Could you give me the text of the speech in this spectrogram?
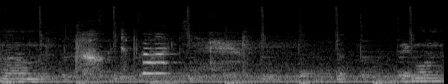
Um, The bronzer. the big one,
